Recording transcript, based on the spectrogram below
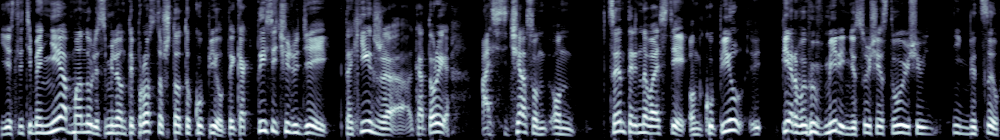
Если тебя не обманули за миллион, ты просто что-то купил. Ты как тысячи людей, таких же, а, которые... А сейчас он, он в центре новостей. Он купил э, первую в мире несуществующую имбецил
